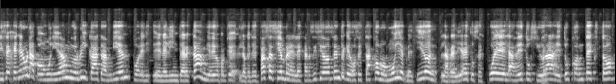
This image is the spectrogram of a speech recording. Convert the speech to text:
Y se genera una comunidad muy rica también por el, en el intercambio, digo, porque lo que te pasa siempre en el ejercicio docente, que vos estás como muy metido en la realidad de tus escuelas, de tu ciudad, de tu contexto,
